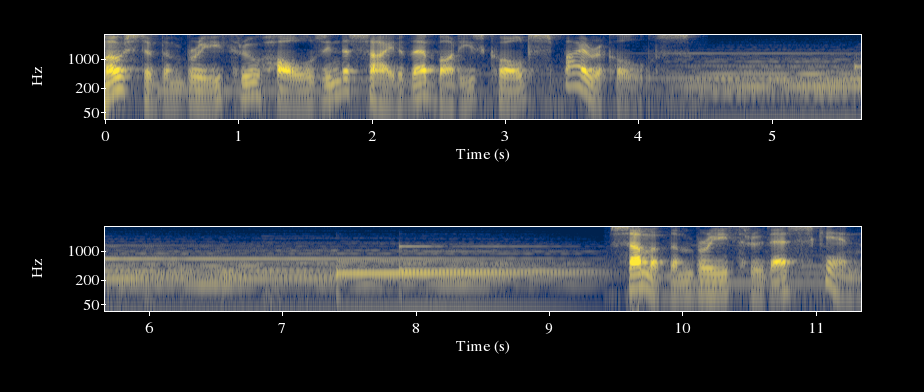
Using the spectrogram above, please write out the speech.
Most of them breathe through holes in the side of their bodies called spiracles. Some of them breathe through their skin.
